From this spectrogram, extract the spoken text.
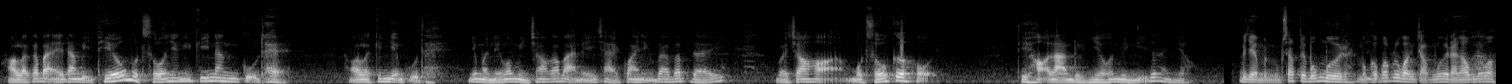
Hoặc là các bạn ấy đang bị thiếu một số những cái kỹ năng cụ thể hoặc là kinh nghiệm cụ thể. Nhưng mà nếu mà mình cho các bạn ấy trải qua những va vấp đấy và cho họ một số cơ hội thì họ làm được nhiều hơn mình nghĩ rất là nhiều bây giờ mình cũng sắp tới 40 rồi một cột mốc rất quan trọng của người đàn ông đúng không?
